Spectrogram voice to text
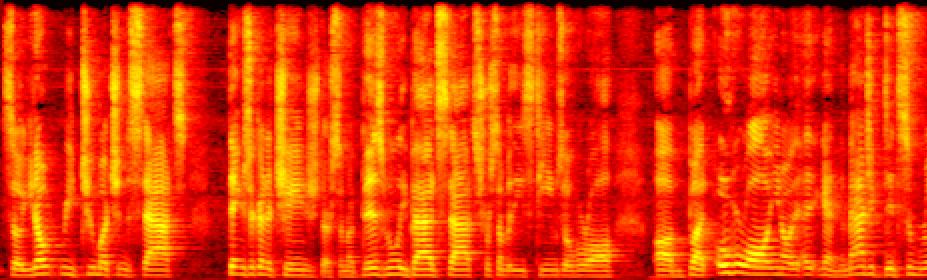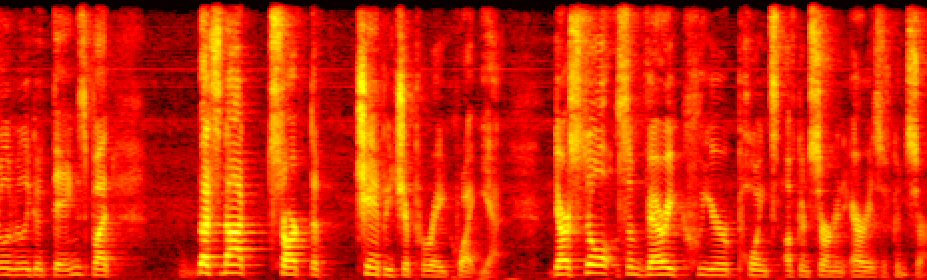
so you don't read too much into stats. Things are going to change. There's some abysmally bad stats for some of these teams overall. Um, but overall, you know, again, the Magic did some really, really good things, but let's not start the championship parade quite yet. There are still some very clear points of concern and areas of concern.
